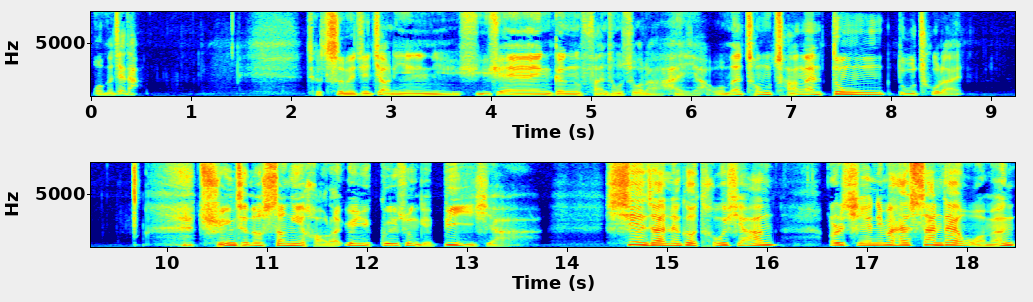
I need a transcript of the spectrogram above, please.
我们再打。”这个赤眉军将领徐宣跟樊崇说了：“哎呀，我们从长安东都出来，群臣都商议好了，愿意归顺给陛下。现在能够投降，而且你们还善待我们，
